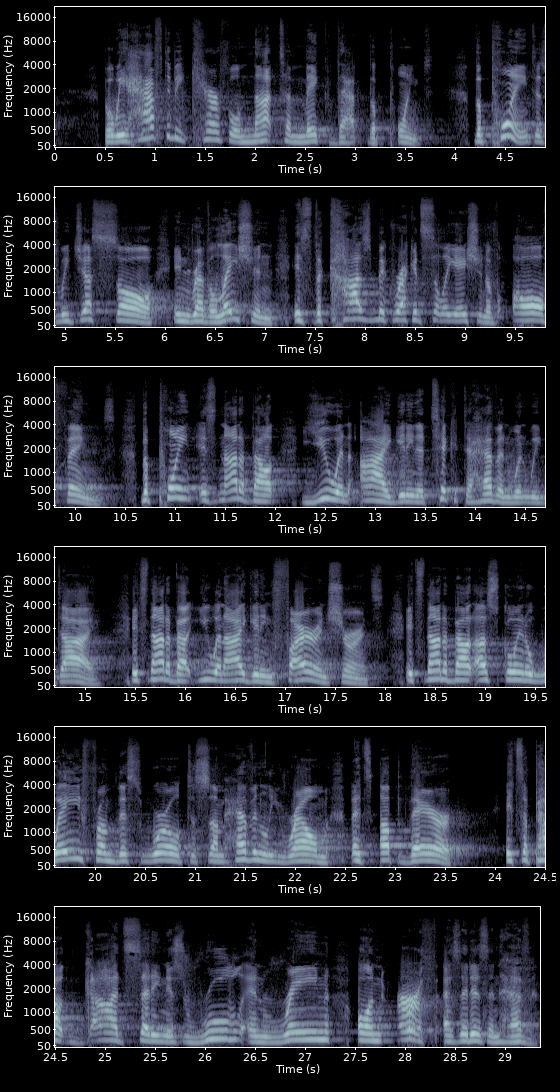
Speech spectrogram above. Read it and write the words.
But we have to be careful not to make that the point. The point, as we just saw in Revelation, is the cosmic reconciliation of all things. The point is not about you and I getting a ticket to heaven when we die. It's not about you and I getting fire insurance. It's not about us going away from this world to some heavenly realm that's up there. It's about God setting his rule and reign on earth as it is in heaven.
